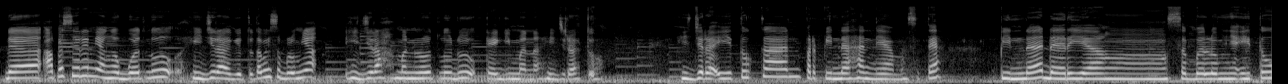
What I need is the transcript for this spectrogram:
Dan apa sih Rin yang ngebuat lu hijrah gitu? Tapi sebelumnya hijrah menurut lu dulu kayak gimana hijrah tuh? Hijrah itu kan perpindahan ya maksudnya pindah dari yang sebelumnya itu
